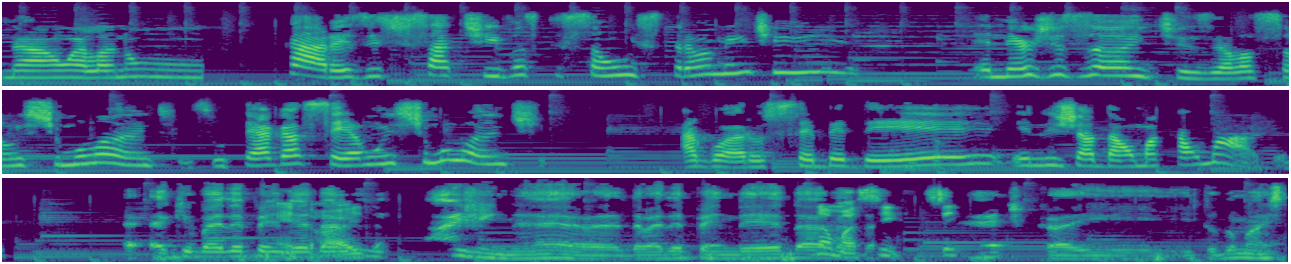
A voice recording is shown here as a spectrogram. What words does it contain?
Não, ela não. Cara, existem sativas que são extremamente energizantes, elas são estimulantes. O THC é um estimulante. Agora, o CBD, ele já dá uma acalmada. É, é que vai depender Então, da aí- imagem, né? Vai depender da, Não, da, mas sim, sim. genética e, e tudo mais.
